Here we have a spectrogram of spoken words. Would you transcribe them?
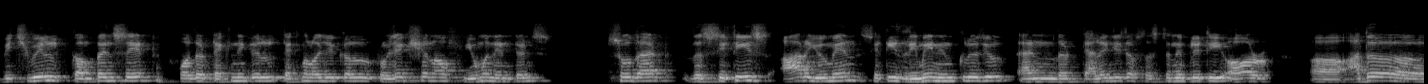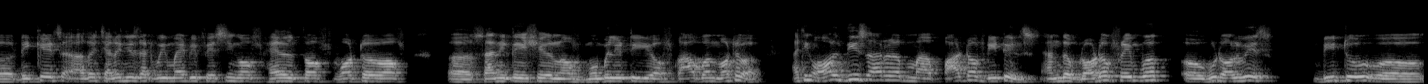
which will compensate for the technical technological projection of human intents so that the cities are human, cities remain inclusive, and the challenges of sustainability or uh, other decades, other challenges that we might be facing of health, of water, of uh, sanitation, of mobility, of carbon, whatever. I think all these are um, uh, part of details, and the broader framework uh, would always be to uh,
